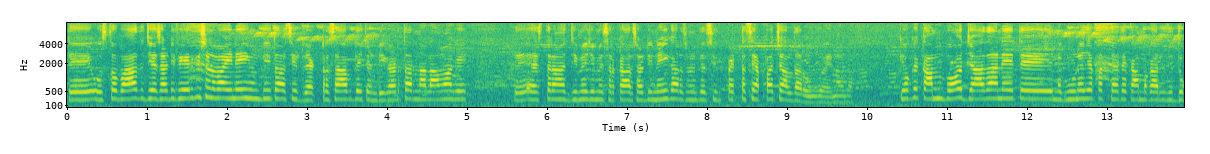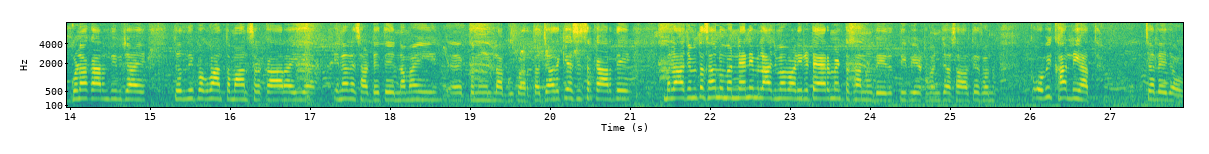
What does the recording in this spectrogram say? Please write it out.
ਤੇ ਉਸ ਤੋਂ ਬਾਅਦ ਜੇ ਸਾਡੀ ਫੇਰ ਵੀ ਸੁਣਵਾਈ ਨਹੀਂ ਹੁੰਦੀ ਤਾਂ ਅਸੀਂ ਡਾਇਰੈਕਟਰ ਸਾਹਿਬ ਦੇ ਚੰਡੀਗੜ੍ਹ ਧਰਨਾ ਲਾਵਾਂਗੇ। ਤੇ ਇਸ ਤਰ੍ਹਾਂ ਜਿਵੇਂ ਜਿਵੇਂ ਸਰਕਾਰ ਸਾਡੀ ਨਹੀਂ ਕਰ ਸੁਣਦੀ ਅਸੀਂ ਪਿੱਟ ਸਿਆਪਾ ਚੱਲਦਾ ਰਹੂਗਾ ਇਹਨਾਂ ਦਾ। ਕਿਉਂਕਿ ਕੰਮ ਬਹੁਤ ਜ਼ਿਆਦਾ ਨੇ ਤੇ ਨਗੂਣੇ ਜੇ ਪੱਤਿਆਂ ਤੇ ਕੰਮ ਕਰ ਰਹੇ ਸੀ। ਦੁੱਗਣਾ ਕਰਨ ਦੀ ਬਜਾਏ ਜਦੋਂ ਦੀ ਭਗਵੰਤ ਮਾਨ ਸਰਕਾਰ ਆਈ ਹੈ। ਇਹਨਾਂ ਨੇ ਸਾਡੇ ਤੇ ਨਵਾਂ ਹੀ ਅ, ਕਾਨੂੰਨ ਲਾਗੂ ਕਰਤਾ। ਜਦ ਕਿ ਅਸੀਂ ਸਰਕਾਰ ਦੇ ਮੁਲਾਜ਼ਮ ਤਾਂ ਸਾਨੂੰ ਮੰਨਿਆ ਨਹੀਂ ਮੁਲਾਜ਼ਮਾਂ ਵਾਲੀ ਰਿਟਾਇਰਮੈਂਟ ਸਾਨੂੰ ਦੇ ਦਿੱਤੀ ਵੀ 58 ਸਾਲ ਤੇ ਸਾਨੂੰ। ਉਹ ਵੀ ਖਾਲੀ ਹੱਥ ਚਲੇ ਜਾਓ।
